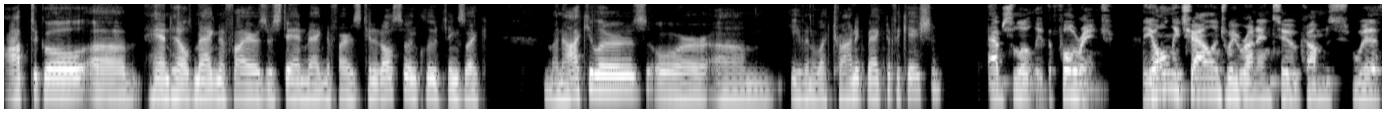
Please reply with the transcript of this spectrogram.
optical uh, handheld magnifiers or stand magnifiers? Can it also include things like monoculars or um, even electronic magnification? Absolutely, the full range. The only challenge we run into comes with,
